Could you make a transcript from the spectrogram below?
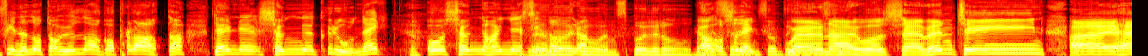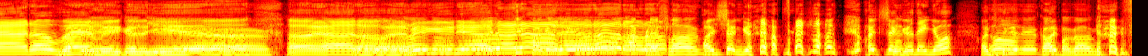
fine låter. Og hun laga plater der han ø, synger kroner. Og synger han ø, Sinatra. Ja, også den When I was 17 I had a very good year I had a very good year. Han synger epleslang Han synger jo den òg gang på gang.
